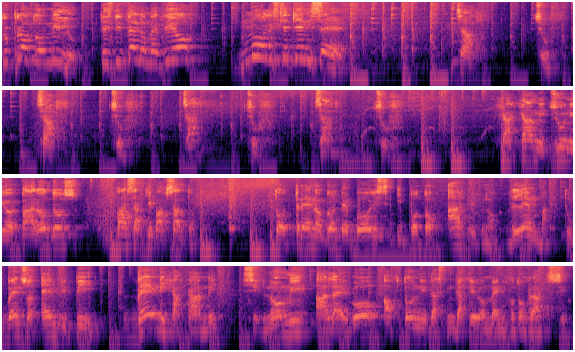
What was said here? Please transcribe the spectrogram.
του πρώτου ομίλου της Development 2 μόλις ξεκίνησε. Τσαφ, τσουφ, τσαφ, τσουφ, τσαφ, τσουφ, τσαφ, τσουφ. Χαχάμι Junior παρόντος, πάσα αρχή παυσάτο. Το τρένο Golden Boys υπό το άγρυπνο βλέμμα του Μπένσο MVP Baby Χαχάμι Συγγνώμη, αλλά εγώ αυτόν είδα στην καθιερωμένη φωτογράφηση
